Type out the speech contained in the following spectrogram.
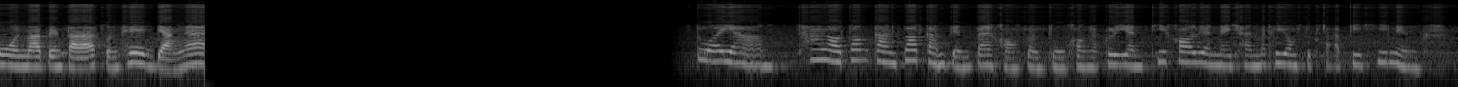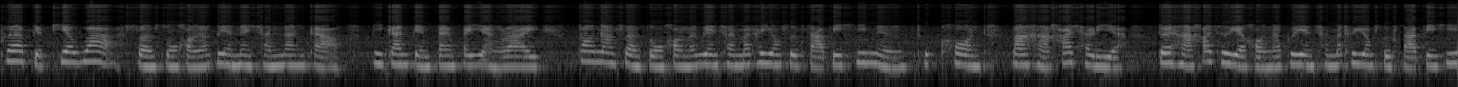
มูลมาเป็นสารสนเทศอย่างง่าย ตัวอย่าง ถ้าเราต้องการทราบการเปลี่ยนแปลงของส่วนสูงของนักเรียนที่ข้าเรียนในชั้นมัธยมศึกษาปีที่ 1 เพื่อเปรียบเทียบว่าส่วนสูงของนักเรียนในชั้นดังกล่าว มีการเปลี่ยนแปลงไปอย่างไร ต้องนำส่วนสูงของนักเรียนชั้นมัธยมศึกษาปีที่ 1 ทุกคนมาหาค่าเฉลี่ย โดยหาค่าเฉลี่ยของนักเรียนชั้นมัธยมศึกษาปีที่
